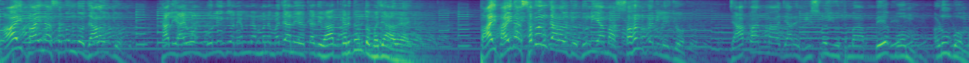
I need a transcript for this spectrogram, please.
ભાઈ ભાઈના સંબંધો જાળવજો. ખાલી આવ્યો બોલી ગયો ને એમને મને મજા નહીં એકાદી વાત કરી દઉં ને તો મજા આવે આવી ભાઈ ભાઈના સંબંધ જાળવજો, દુનિયામાં સહન કરી લેજો. જાપાનમાં જ્યારે વિશ્વ યુદ્ધમાં બે બોમ્બ, અણુ બોમ્બ,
